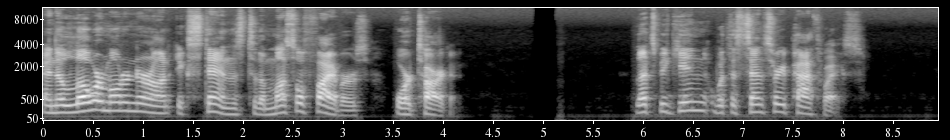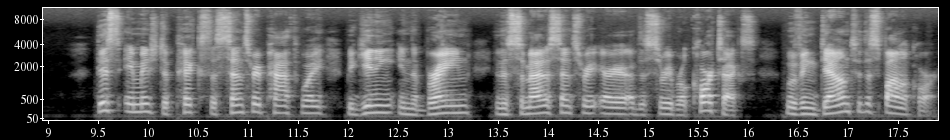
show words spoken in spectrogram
and the lower motor neuron extends to the muscle fibers or target. Let's begin with the sensory pathways. This image depicts the sensory pathway beginning in the brain in the somatosensory area of the cerebral cortex moving down to the spinal cord.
